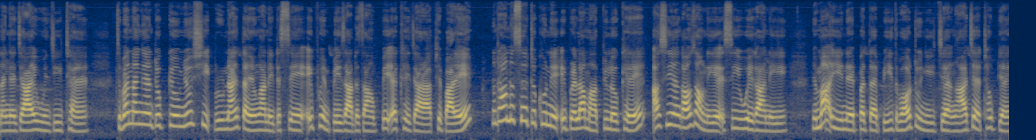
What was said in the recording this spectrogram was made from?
နိုင်ငံသားရေးဝန်ကြီးထံ ဂျပန်နိုင်ငံတိုကျိုမြို့ရှိဘရူနိုင်းတန်ယုံကနေတဆင်အိတ်ဖွင့်ပေးစာတစ်စောင်ပေးအပ်ခဲ့ကြတာဖြစ်ပါတယ်။2021ခုနှစ်ဧပြီလမှာပြုလုပ်ခဲ့တဲ့အာဆီယံခေါင်းဆောင်တွေရဲ့အစည်းအဝေးကနေမြမအရေးနဲ့ပတ်သက်ပြီးသဘောတူညီချက်၅ချက်ထုတ်ပြန်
